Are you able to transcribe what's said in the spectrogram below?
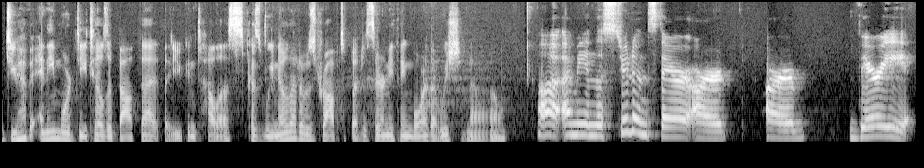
do you have any more details about that that you can tell us? Because we know that it was dropped, but is there anything more that we should know? Uh, I mean, the students there are are very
